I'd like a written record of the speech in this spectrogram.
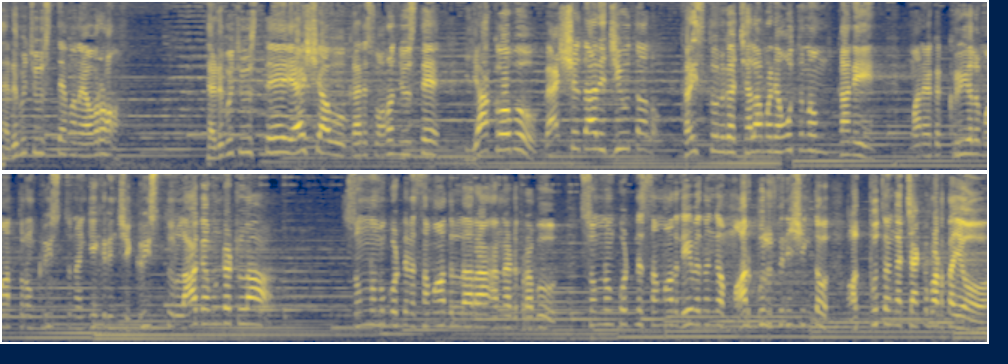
తడిమి చూస్తే మనం ఎవరో? తడిమి చూస్తే ఏషావు కానీ స్వరం చూస్తే యాకోబు వేషధారి జీవితాలు. క్రైస్తవులుగా చలామణి అవుతున్నాం కానీ మన యొక్క క్రియలు మాత్రం క్రీస్తుని అంగీకరించి క్రీస్తు లాగా ఉండట్లా. సున్నము కొట్టిన సమాధులారా అన్నాడు ప్రభు. సున్నం కొట్టిన సమాధులు ఏ విధంగా మార్బుల్ ఫినిషింగ్తో అద్భుతంగా చెక్కబడతాయో.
